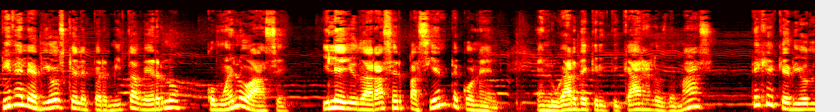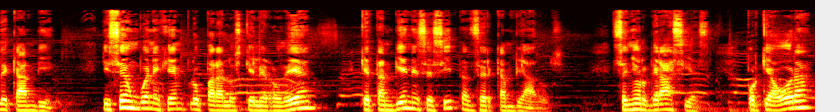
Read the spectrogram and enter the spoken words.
pídele a Dios que le permita verlo como Él lo hace y le ayudará a ser paciente con Él en lugar de criticar a los demás, deje que Dios le cambie y sea un buen ejemplo para los que le rodean, que también necesitan ser cambiados. Señor, gracias, porque ahora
